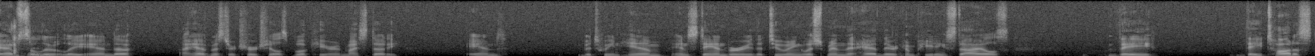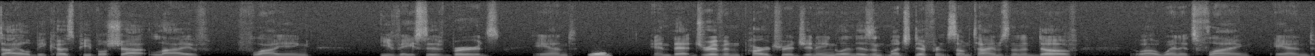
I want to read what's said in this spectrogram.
absolutely. And uh, I have Mr. Churchill's book here in my study, and between him and Stanbury, the two Englishmen that had their competing styles, they they taught a style because people shot live flying evasive birds and Yeah. and that driven partridge in England isn't much different sometimes than a dove uh, when it's flying and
